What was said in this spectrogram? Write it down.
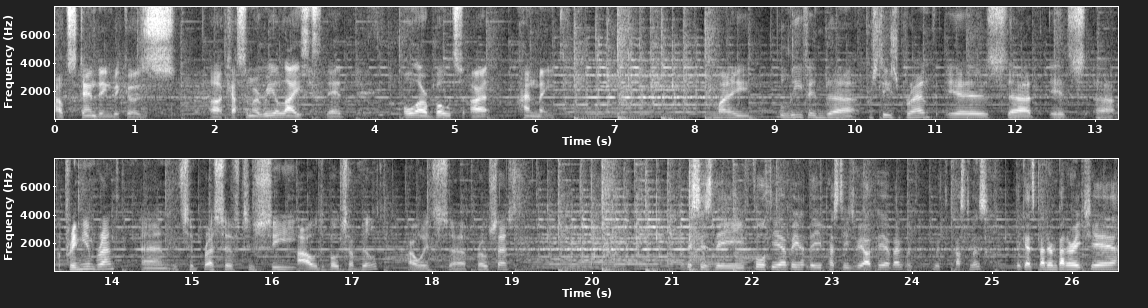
outstanding because a customer realized that all our boats are handmade. My belief in the Prestige brand is that it's uh, a premium brand and it's impressive to see how the boats are built, how it's uh, processed this is the fourth year being at the Prestige VIP event with, with customers. It gets better and better each year,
